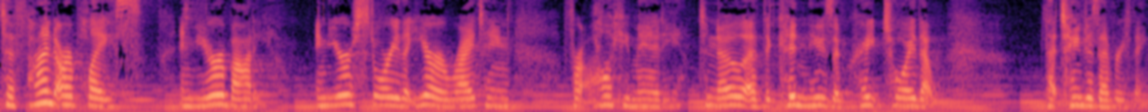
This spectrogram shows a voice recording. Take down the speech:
to find our place in your body, in your story that you are writing for all humanity, to know of the good news of great joy that that changes everything.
